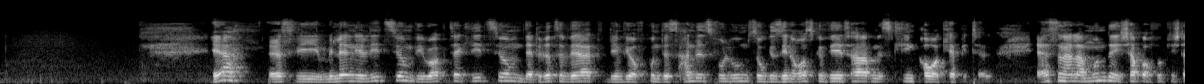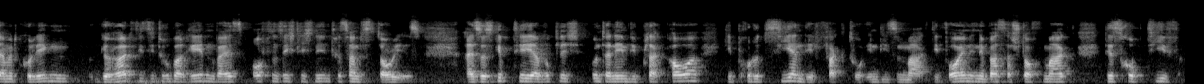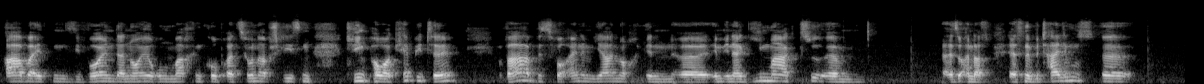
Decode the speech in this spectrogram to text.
Ja, er ist wie Millennial Lithium, wie Rocktech Lithium. Der dritte Wert, den wir aufgrund des Handelsvolumens so gesehen ausgewählt haben, ist Clean Power Capital. Er ist in aller Munde. Ich habe auch wirklich damit Kollegen gehört, wie sie darüber reden, weil es offensichtlich eine interessante Story ist. Also es gibt hier ja wirklich Unternehmen wie Plug Power, die produzieren de facto in diesem Markt. Die wollen in dem Wasserstoffmarkt disruptiv arbeiten. Sie wollen da Neuerungen machen, Kooperationen abschließen. Clean Power Capital war bis vor einem Jahr noch in, äh, im Energiemarkt, zu, ähm, also anders, er ist eine Beteiligungs, äh,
